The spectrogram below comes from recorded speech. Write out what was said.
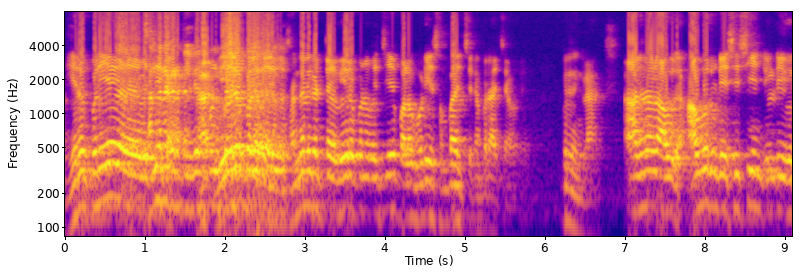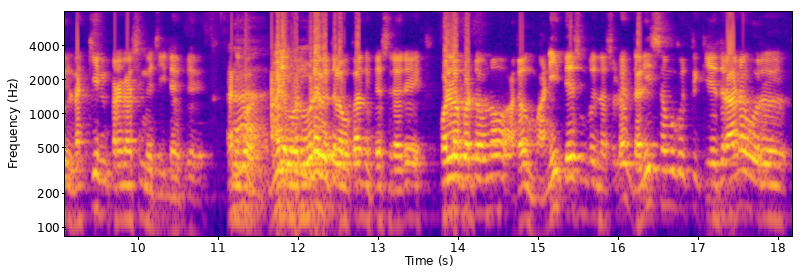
வீரப்பனையே வீரப்பன் சந்தனக்கட்ட வீரப்பனை வச்சே பல கோடியை சம்பாதிச்ச நபராச்சு அவர். புரியுதுங்களா? அதனால அவரு அவருடைய சிஷியன்னு சொல்லி ஒரு நக்கீரன் பிரகாஷ்னு வச்சுக்கிட்டாரு பேரு. அன்னைக்கு ஒரு- ஊடகத்துல உட்கார்ந்து பேசுறாரு. கொல்லப்பட்டவனும் அதாவது மணி பேசும்போது நான் சொல்றேன் தலித் சமூகத்துக்கு எதிரான ஒரு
